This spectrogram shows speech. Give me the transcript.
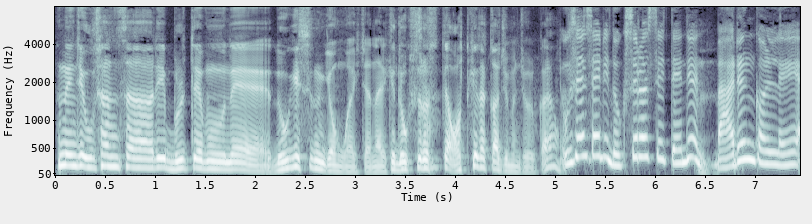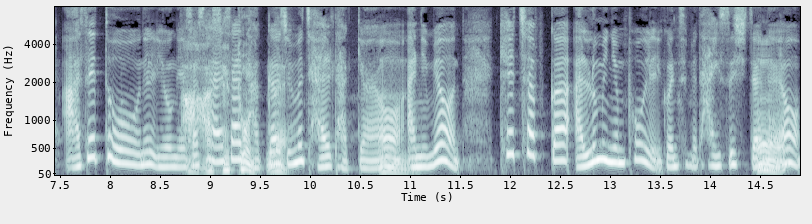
근데 이제 우산살이 물 때문에 녹이 쓰는 경우가 있잖아요. 이렇게 녹슬었을 때 어떻게 닦아주면 좋을까요? 우산살이 녹슬었을 때는 마른 걸레에 아세톤을 이용해서 아, 살살 아세톤. 닦아주면 잘 닦여요. 음. 아니면 케찹 과 알루미늄 포일 이건 집에 다 있으시잖아요. 어.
